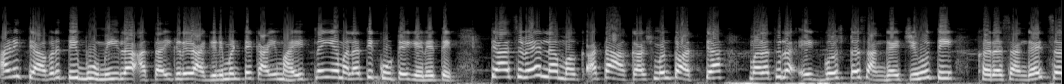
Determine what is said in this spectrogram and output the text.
आणि त्यावरती भूमीला आता इकडे रागिणी म्हणते काही माहीत नाहीये मला ती कुठे गेले ते. त्याच वेळेला मग आता आकाश म्हणतो आत्या मला तुला एक गोष्ट सांगायची होती. खरं सांगायचं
